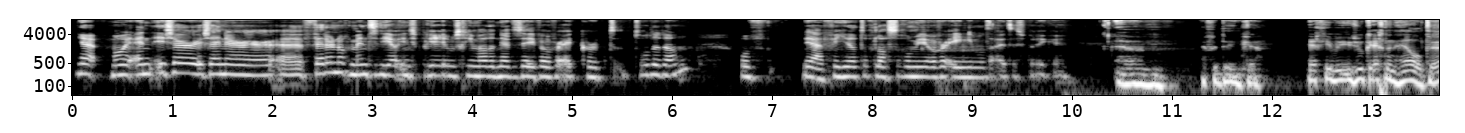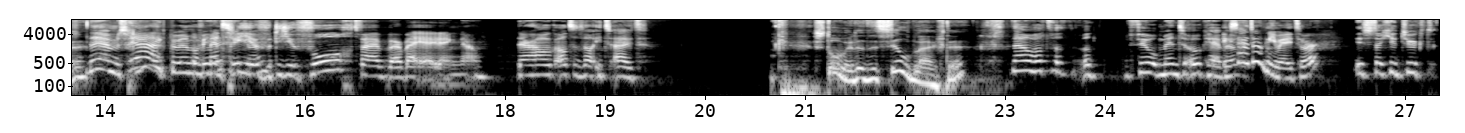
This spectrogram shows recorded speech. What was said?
Ja, mooi. En is er, zijn er eh, verder nog mensen die jou inspireren? Misschien we hadden het net eens even over Eckhart Tolle dan. Of ja, vind je dat toch lastig om je over één iemand uit te spreken? Ehm, even denken. Echt, je, je zoekt echt een held, hè? Ja, misschien. Ja, ik ben of mensen die je, prikken. die je volgt, waar, waarbij jij denkt, nou, daar haal ik altijd wel iets uit. Stom, hè, dat het stil blijft, hè? Nou, wat, wat, wat veel mensen ook hebben, Ik zou het ook niet weten hoor. is dat je natuurlijk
